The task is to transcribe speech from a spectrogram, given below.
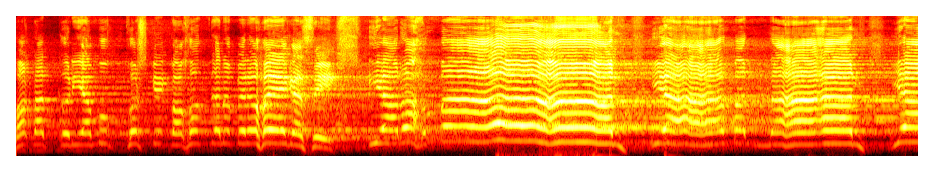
হঠাৎ করিয়া মুখ ফসকে কখন যেন বের হয়ে গেছে, ইয়া রহমান, ইয়া মান্নান, ইয়া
